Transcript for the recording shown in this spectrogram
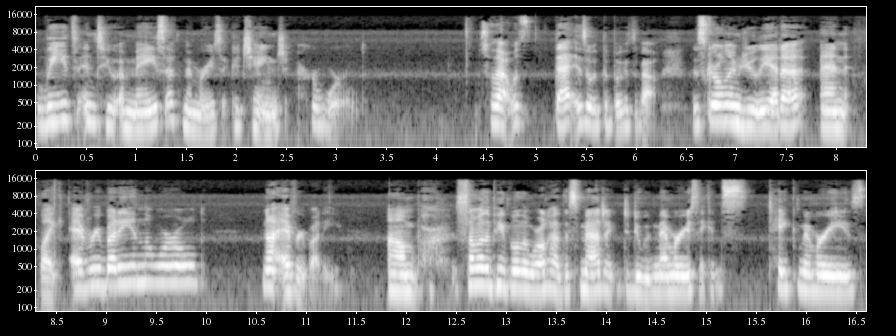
leads into a maze of memories that could change her world. So that was that is what the book is about. This girl named Julieta and like everybody in the world, not everybody. Um, some of the people in the world have this magic to do with memories. They can take memories,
